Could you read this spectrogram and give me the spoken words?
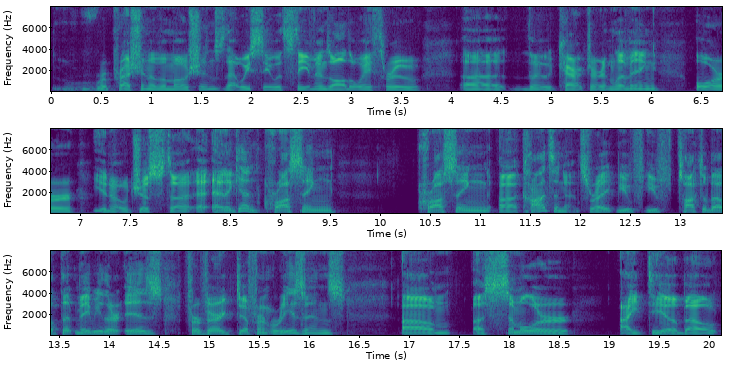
repression of emotions that we see with Stevens all the way through uh, the character in Living or you know just uh, and again crossing crossing uh, continents right? You've you've talked about that maybe there is for very different reasons um, a similar idea about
